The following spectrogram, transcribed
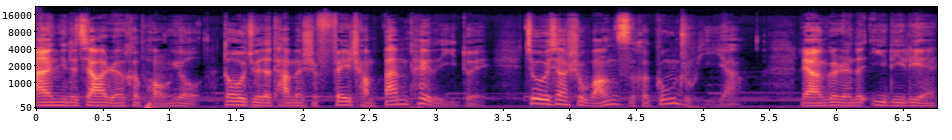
安妮的家人和朋友都觉得他们是非常般配的一对，就像是王子和公主一样。两个人的异地恋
